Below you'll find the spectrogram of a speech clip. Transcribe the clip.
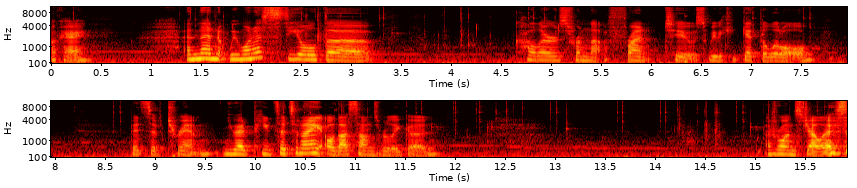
Okay. And then we want to steal the colors from the front too, so we could get the little bits of trim. You had pizza tonight? Oh, that sounds really good. Everyone's jealous.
